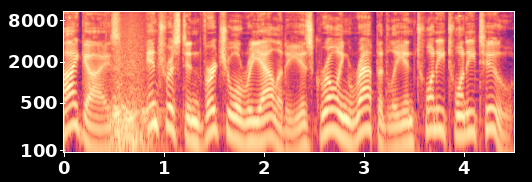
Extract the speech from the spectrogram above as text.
Hi guys, interest in virtual reality is growing rapidly in 2022.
